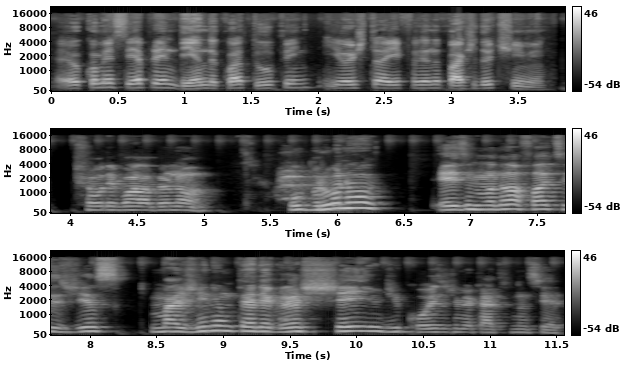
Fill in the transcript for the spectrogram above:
Eu comecei aprendendo com a Tupin e hoje estou aí fazendo parte do time. Show de bola, Bruno. O Bruno, ele me mandou uma foto esses dias. Imagine um Telegram cheio de coisas de mercado financeiro.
